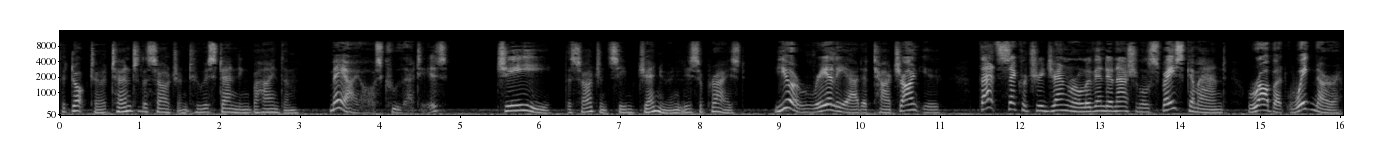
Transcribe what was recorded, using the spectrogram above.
The doctor turned to the sergeant who was standing behind them. May I ask who that is? Gee, the sergeant seemed genuinely surprised. You're really out of touch, aren't you? That's Secretary General of International Space Command, Robert Wigner.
